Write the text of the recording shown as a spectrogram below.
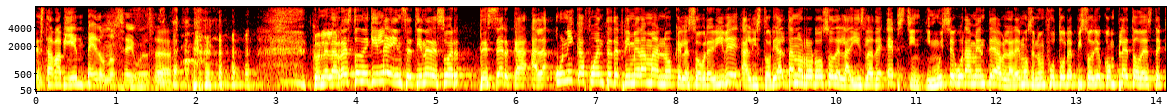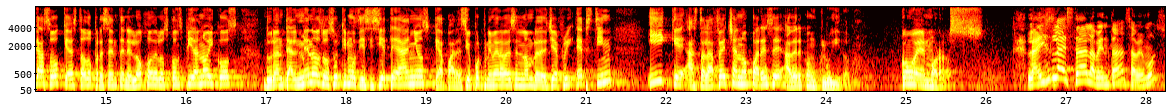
Estaba bien pedo, no sé, güey. Con el arresto de Ghislaine se tiene de, de cerca a la única fuente de primera mano que le sobrevive al historial tan horroroso de la isla de Epstein. Y muy seguramente hablaremos en un futuro episodio completo de este caso que ha estado presente en el ojo de los conspiranoicos durante al menos los últimos 17 años que apareció por primera vez el nombre de Jeffrey Epstein y que hasta la fecha no parece haber concluido. ¿Cómo ven, morros? ¿La isla está a la venta, sabemos?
